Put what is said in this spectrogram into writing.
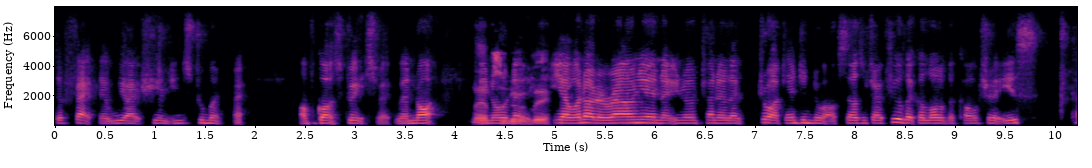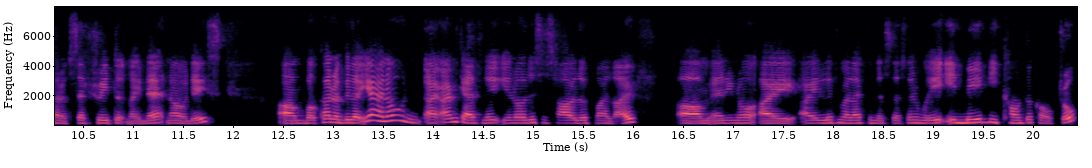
the fact that we are actually an instrument, right, of God's grace, right? We're not, you know, that yeah, we're not around here and like, you know, trying to like draw attention to ourselves, which I feel like a lot of the culture is kind of saturated like that nowadays. Um, but kind of be like, yeah, I know I, I'm Catholic, you know, this is how I live my life. Um, and you know, I I live my life in a certain way. It may be countercultural.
